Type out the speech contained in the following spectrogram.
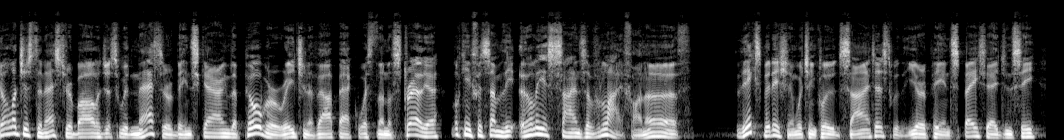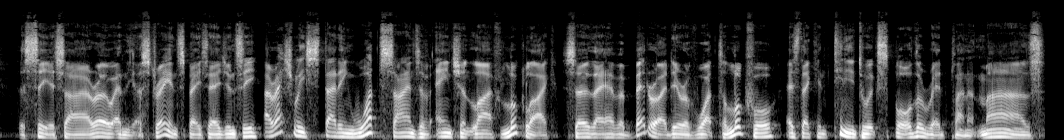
Geologists and astrobiologists with NASA have been scouring the Pilbara region of outback Western Australia looking for some of the earliest signs of life on Earth. The expedition, which includes scientists with the European Space Agency, the CSIRO, and the Australian Space Agency, are actually studying what signs of ancient life look like so they have a better idea of what to look for as they continue to explore the red planet Mars.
